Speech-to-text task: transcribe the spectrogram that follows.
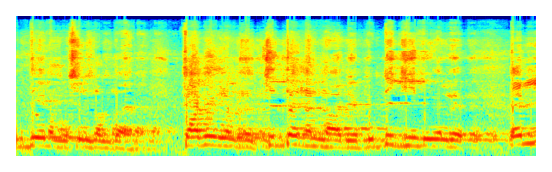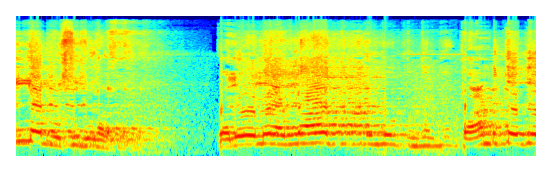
ഇന്ത്യയിലെ മുസ്ലിം സമുദായം കവികൾ ചിന്തകന്മാര് ബുദ്ധിജീവികൾ എല്ലാ മുസ്ലിങ്ങളാണ് വലിയ വലിയ എല്ലാ പാണ്ഡിത്യത്തെ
